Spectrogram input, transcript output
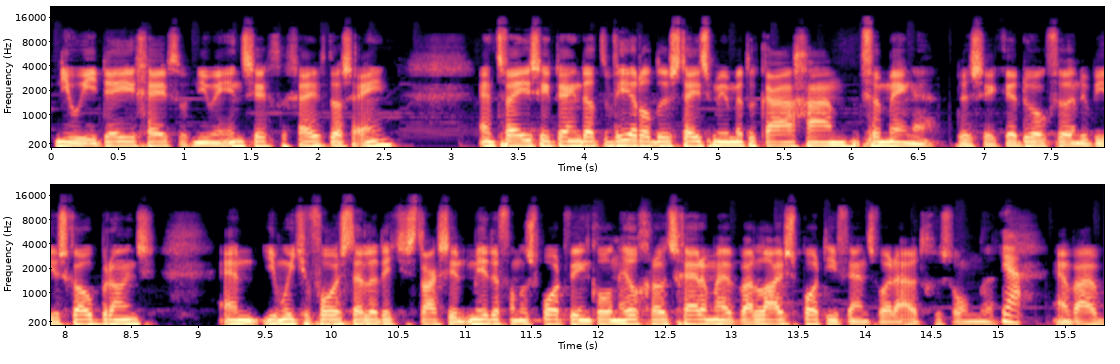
nieuwe ideeën geeft of nieuwe inzichten geeft. Dat is één. En twee is, ik denk dat werelden steeds meer met elkaar gaan vermengen. Dus ik uh, doe ook veel in de bioscoopbranche. En je moet je voorstellen dat je straks in het midden van een sportwinkel een heel groot scherm hebt waar live sportevents worden uitgezonden. Ja. En waar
